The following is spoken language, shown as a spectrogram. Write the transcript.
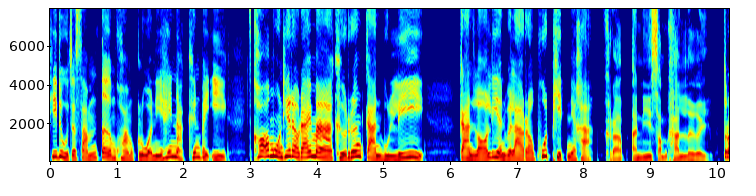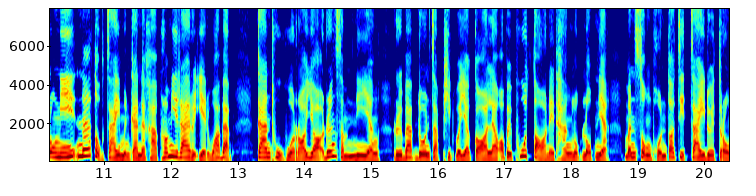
ที่ดูจะซ้ำเติมความกลัวนี้ให้หนักขึ้นไปอีก ข้อมูลที่เราได้มาคือเรื่องการบูลลี่ การล้อเลียนเวลาเราพูดผิดเนี่ยค่ะ ครับ อันนี้สำคัญเลย ตรงนี้น่าตกใจเหมือนกันนะคะ เพราะมีรายละเอียดว่าแบบการถูกหัวเราะเยาะเรื่องสำเนียง หรือแบบโดนจับผิดไวยากรณ์แล้วเอาไปพูดต่อในทางลบๆเนี่ยมันส่งผลต่อจิตใจโดยตรง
